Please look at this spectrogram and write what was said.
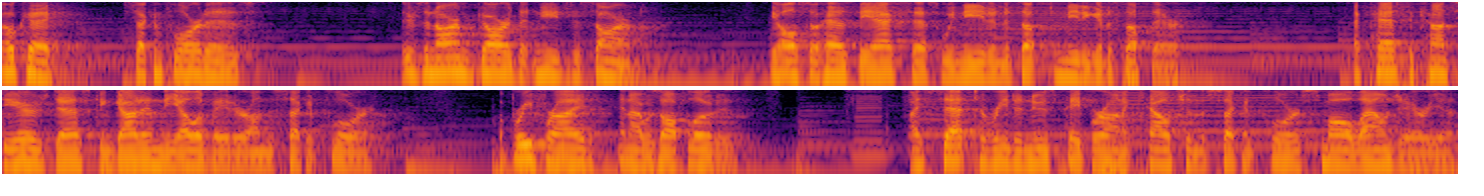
Okay, second floor it is. There's an armed guard that needs disarmed. He also has the access we need, and it's up to me to get us up there. I passed the concierge desk and got in the elevator on the second floor. A brief ride, and I was offloaded. I sat to read a newspaper on a couch in the second floor small lounge area.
